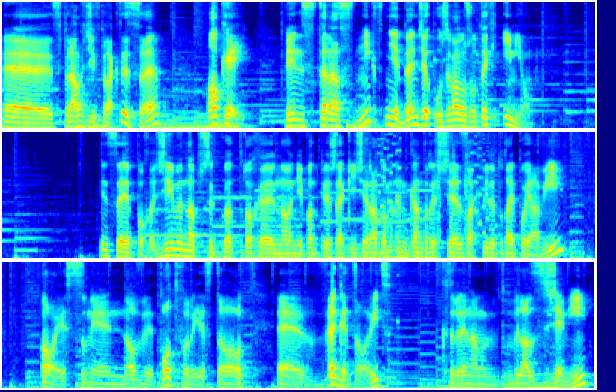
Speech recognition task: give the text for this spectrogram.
e, sprawdzi w praktyce. Okej, więc teraz nikt nie będzie używał żółtych imion. Więc sobie pochodzimy na przykład trochę, no nie wątpię, że jakiś Radom Encounter się za chwilę tutaj pojawi. O, jest w sumie nowy potwór, jest to e, Vegetoid, który nam wylazł z ziemi.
